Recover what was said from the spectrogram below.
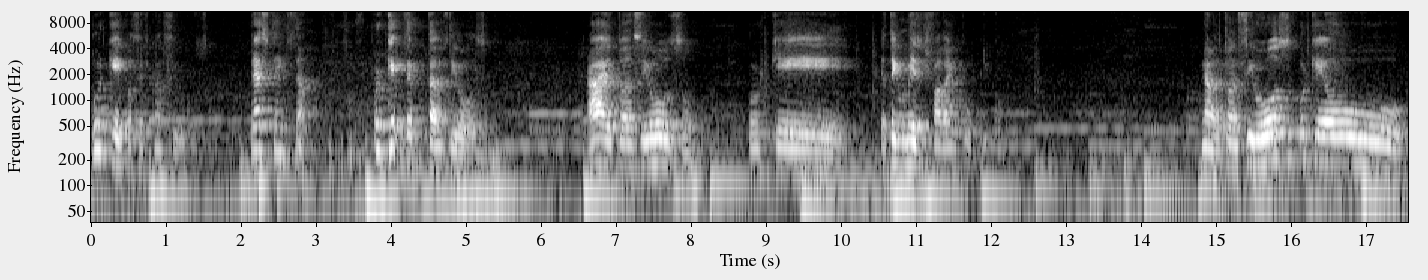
Por que você fica ansioso? Presta atenção. Por que você está ansioso? Ah, eu estou ansioso porque eu tenho medo de falar em público. Não, eu estou ansioso porque eu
